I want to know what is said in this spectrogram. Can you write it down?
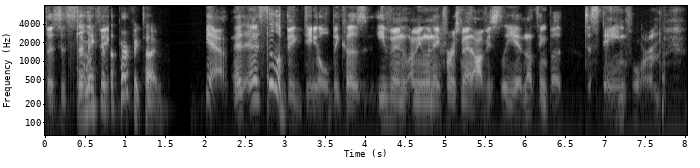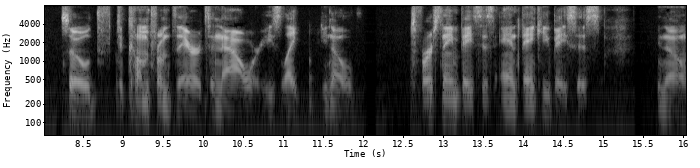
this is still that makes big, it the perfect time. Yeah, and, and it's still a big deal because even I mean when they first met, obviously he had nothing but disdain for him. So f- to come from there to now, where he's like, you know, first name basis and thank you basis, you know,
